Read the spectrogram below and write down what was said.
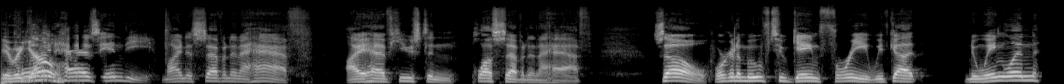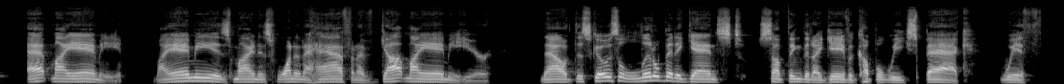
Here we go. It has Indy minus seven and a half. I have Houston plus seven and a half. So we're going to move to game three. We've got New England at Miami. Miami is minus one and a half, and I've got Miami here. Now, this goes a little bit against something that I gave a couple weeks back with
